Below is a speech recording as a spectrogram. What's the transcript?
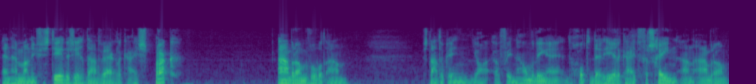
en hij manifesteerde zich daadwerkelijk. Hij sprak Abraham bijvoorbeeld aan. Staat ook in, of in handelingen, God der heerlijkheid verscheen aan Abraham.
